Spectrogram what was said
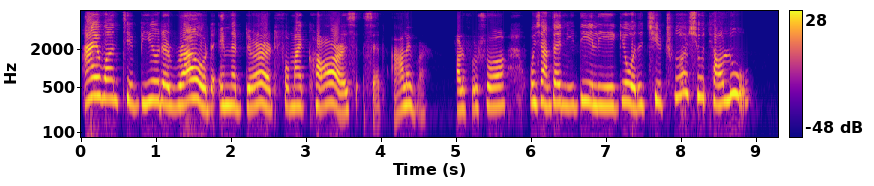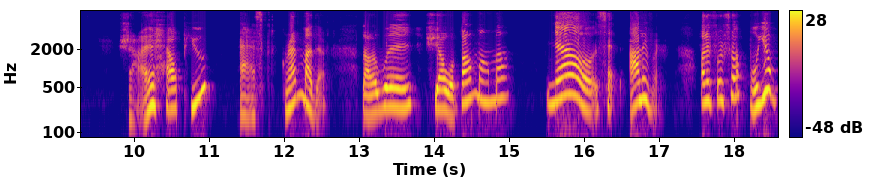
I want to build a road in the dirt for my cars," said Oliver. 奥利弗说：“我想在泥地里给我的汽车修条路。” Shall I help you? asked grandmother. 姥姥问：“需要我帮忙吗？”No, said Oliver. 奥利弗说：“不用。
